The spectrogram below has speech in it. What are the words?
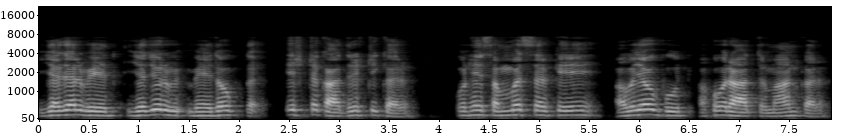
यजुर्वेद, यजुर्वेदोक्त इष्ट का दृष्टि कर उन्हें संवत्सर के अवयवभूत अहोरात्र मानकर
